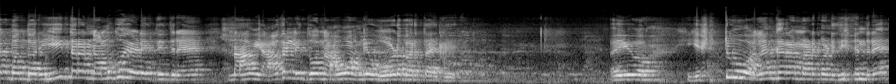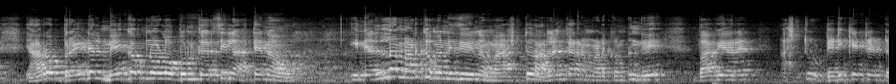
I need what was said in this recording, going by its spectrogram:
ಆಗಿ ಬಂದವ್ರು. ಈ ಥರ ನಮಗೂ ಹೇಳಿದ್ದಿದ್ರೆ ನಾವು ಯಾವ್ದ್ರಲ್ಲಿದ್ವೋ ನಾವು ಹಂಗೆ ಓಡ್ ಬರ್ತಾ ಇದ್ವಿ. ಅಯ್ಯೋ, ಎಷ್ಟು ಅಲಂಕಾರ ಮಾಡ್ಕೊಂಡಿದ್ದೀವಿ ಅಂದರೆ ಯಾರೋ ಬ್ರೈಡಲ್ ಮೇಕಪ್ ನೋಡೋ ಒಬ್ಬನ ಕರೆಸಿಲ್ಲ ಅಷ್ಟೇ ನಾವು. ಇನ್ನೆಲ್ಲ ಮಾಡ್ಕೊಂಬಂದಿದ್ದೀವಿ ನಾವು. ಅಷ್ಟು ಅಲಂಕಾರ ಮಾಡ್ಕೊಂಡ್ಬಂದ್ವಿ ಬಾಬಿಯವರೇ ಅಷ್ಟು ಡೆಡಿಕೇಟೆಡ್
